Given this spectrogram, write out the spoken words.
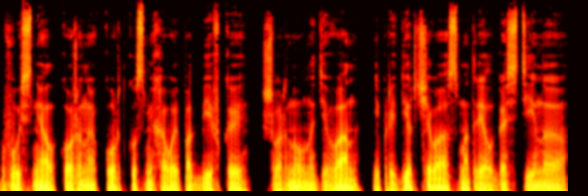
Ву снял кожаную куртку с меховой подбивкой, швырнул на диван и придирчиво осмотрел гостиную.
